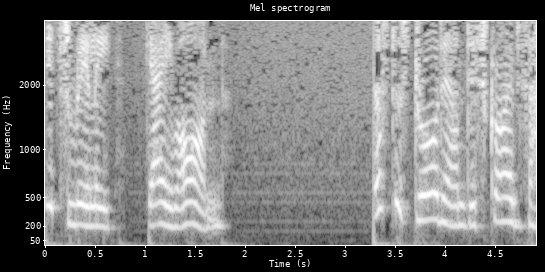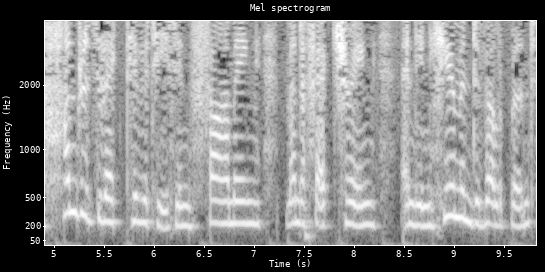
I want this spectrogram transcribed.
it's really game on. Justice Drawdown describes the hundreds of activities in farming, manufacturing, and in human development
